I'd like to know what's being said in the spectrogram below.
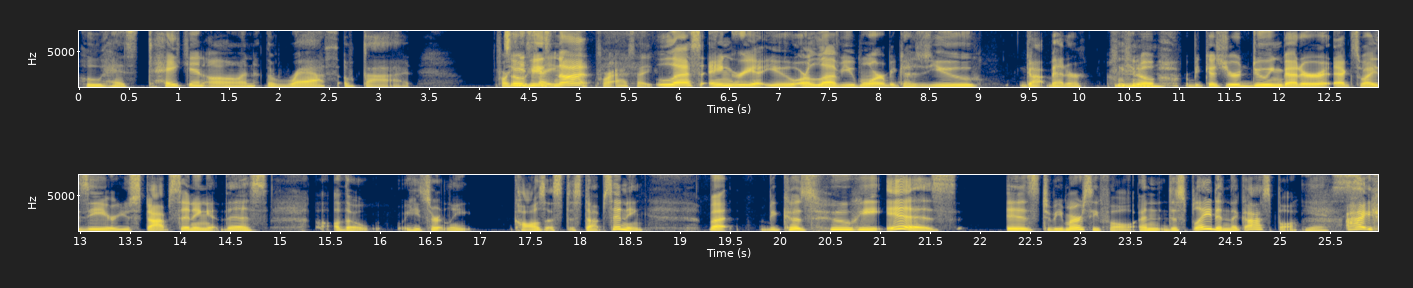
who has taken on the wrath of God. For so he's sake, not for our sake. less angry at you or love you more because you got better, mm-hmm. you know, mm-hmm. or because you're doing better at XYZ or you stop sinning at this, although he certainly calls us to stop sinning. But because who he is is to be merciful and displayed in the gospel. Yes. I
